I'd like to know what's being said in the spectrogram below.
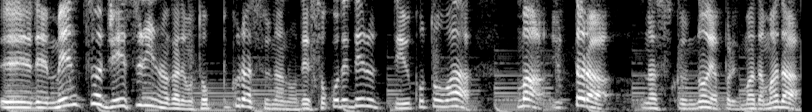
えー、でメンツは J3 の中でもトップクラスなのでそこで出るっていうことはまあ言ったら那須君のやっぱりまだまだ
